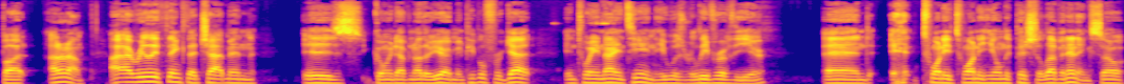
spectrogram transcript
But I don't know. I, I really think that Chapman is going to have another year. I mean, people forget in 2019 he was reliever of the year, and in 2020 he only pitched 11 innings. So,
